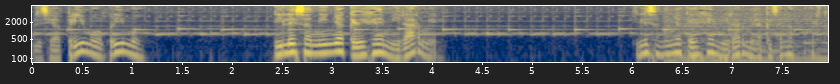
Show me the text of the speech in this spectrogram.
decía, primo, primo, dile a esa niña que deje de mirarme. Dile a esa niña que deje de mirarme, la que está en la puerta.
